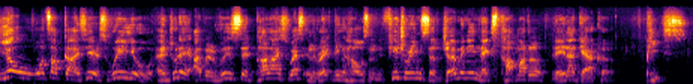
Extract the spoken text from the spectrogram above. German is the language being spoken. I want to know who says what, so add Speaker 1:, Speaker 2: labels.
Speaker 1: Yo, what's up guys, here's Wii U and today I will visit Palais West in Recklinghausen featuring the Germany Next Top Model Lena Gerke. Peace.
